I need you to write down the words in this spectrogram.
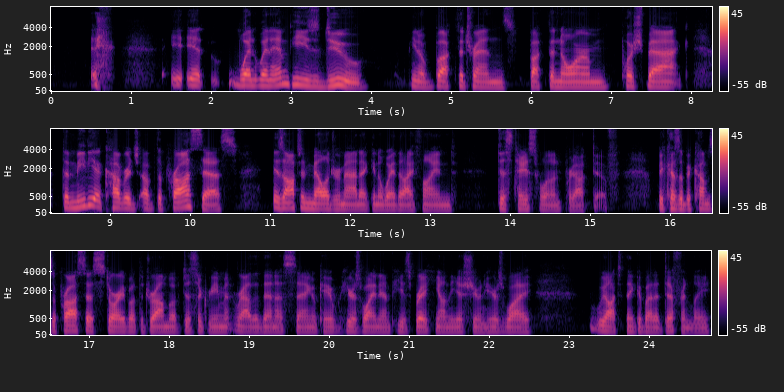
it, it when when MPs do, you know, buck the trends, buck the norm, push back, the media coverage of the process is often melodramatic in a way that I find distasteful and unproductive because it becomes a process story about the drama of disagreement rather than us saying, okay, here's why an MP is breaking on the issue and here's why we ought to think about it differently.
